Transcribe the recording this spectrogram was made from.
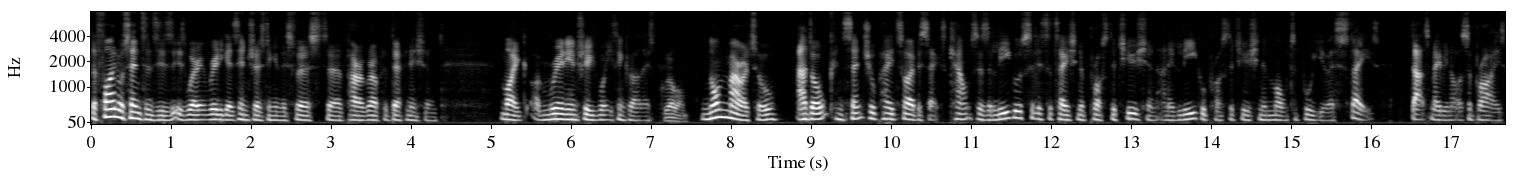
the final sentence is, is where it really gets interesting in this first uh, paragraph of definition. Mike, I'm really intrigued what you think about this. Grow on. Non marital, adult, consensual paid cybersex counts as illegal solicitation of prostitution and illegal prostitution in multiple US states. That's maybe not a surprise.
